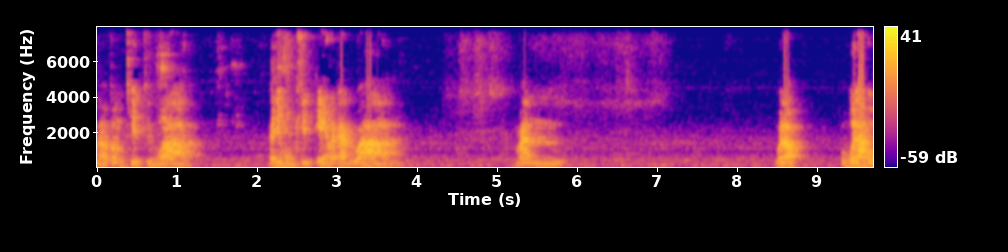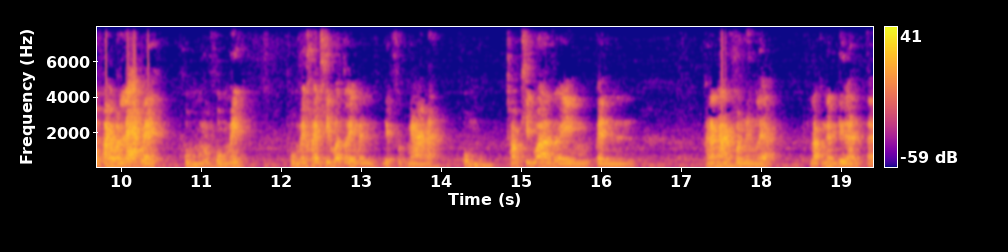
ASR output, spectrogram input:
เราต้องคิดถึงว่าไอ้ที่ผมคิดเองแล้วกันว่ามันเวลาเวลาผมไปวันแรกเลย ผมผมไม่ ผมไม่ค่อยคิดว่าตัวเองเป็นเด็กฝึกงานนะผมชอบคิดว่าตัวเองเป็นพนักงานคนหนึ่งเลยอะรับเงินเดือน แต่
